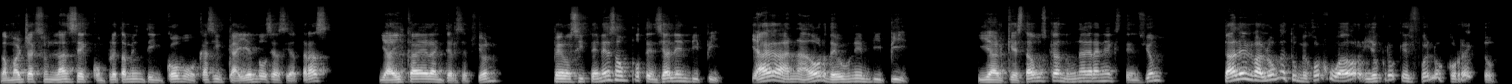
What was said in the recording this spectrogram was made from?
Lamar Jackson lance completamente incómodo, casi cayéndose hacia atrás y ahí cae la intercepción. Pero si tenés a un potencial MVP, ya ganador de un MVP y al que está buscando una gran extensión, dale el balón a tu mejor jugador. Y yo creo que fue lo correcto.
